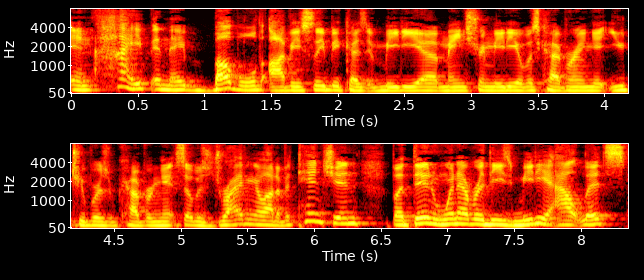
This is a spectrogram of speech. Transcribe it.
in hype and they bubbled obviously because media mainstream media was covering it youtubers were covering it so it was driving a lot of attention but then whenever these media outlets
